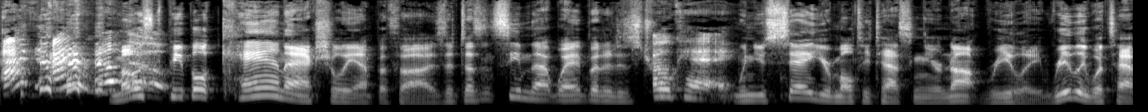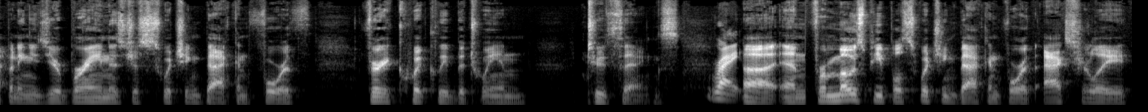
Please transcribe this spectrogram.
I don't know. Most though. people can actually empathize. It doesn't seem that way, but it is true. Okay. When you say you're multitasking, you're not really. Really, what's happening is your brain is just switching back and forth very quickly between two things. Right. Uh, and for most people, switching back and forth actually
